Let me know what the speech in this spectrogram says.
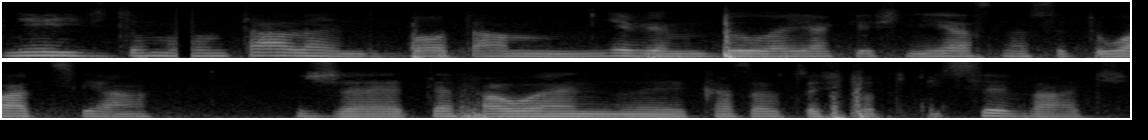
nie idź do Mam Talent, bo tam, nie wiem, była jakaś niejasna sytuacja, że TVN y, kazał coś podpisywać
